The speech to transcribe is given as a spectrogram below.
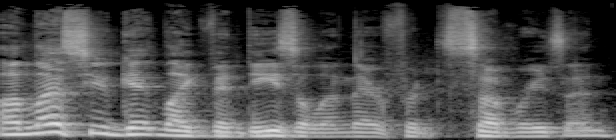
Unless you get like Vin Diesel in there for some reason.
